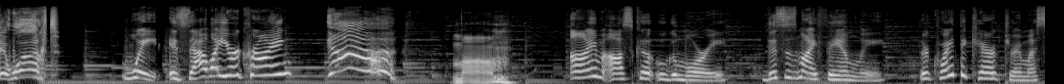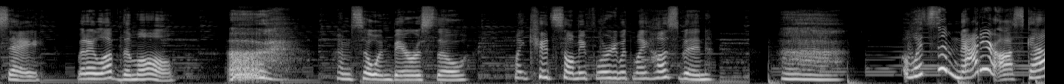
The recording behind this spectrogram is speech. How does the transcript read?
It worked. Wait, is that why you were crying? Ah! Mom, I'm Asuka Ugamori. This is my family. They're quite the character, I must say, but I love them all. Ugh, I'm so embarrassed, though. My kids saw me flirting with my husband. What's the matter, Asuka?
